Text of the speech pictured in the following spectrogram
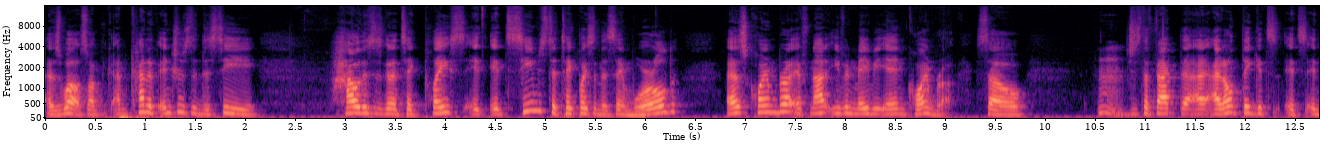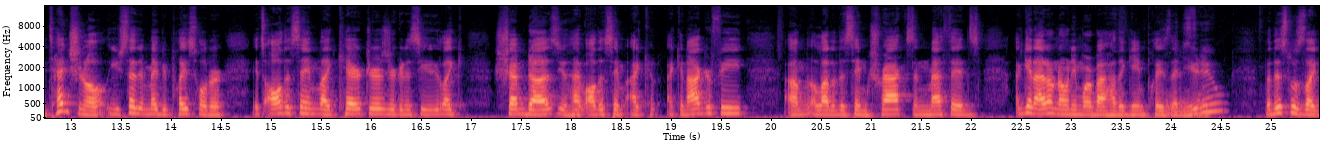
as well. So I'm I'm kind of interested to see how this is going to take place. It, it seems to take place in the same world as Coimbra, if not even maybe in Coimbra. So just the fact that I, I don't think it's it's intentional. You said it may be placeholder. It's all the same like characters. You're going to see like Shem does. You have all the same icon- iconography, um, a lot of the same tracks and methods. Again, I don't know any more about how the game plays than you do. But this was like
